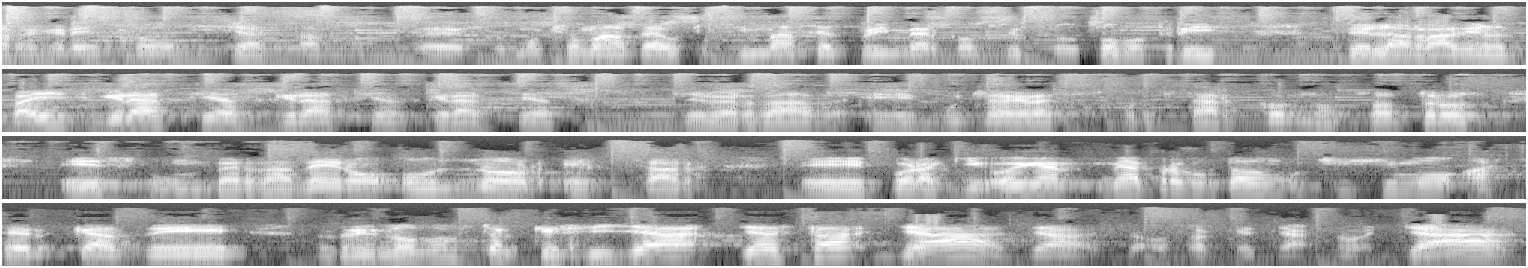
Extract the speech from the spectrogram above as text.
De regreso, ya estamos eh, con mucho más de autos y más el primer concepto automotriz de la radio en el país. Gracias, gracias, gracias, de verdad, eh, muchas gracias por estar con nosotros. Es un verdadero honor estar eh, por aquí. Oigan, me ha preguntado muchísimo acerca de Renault Duster, que si ya, ya está, ya, ya, o sea que ya, no, ya,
